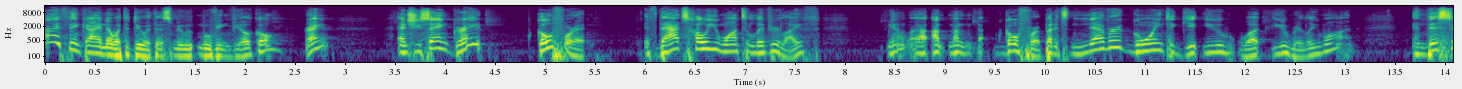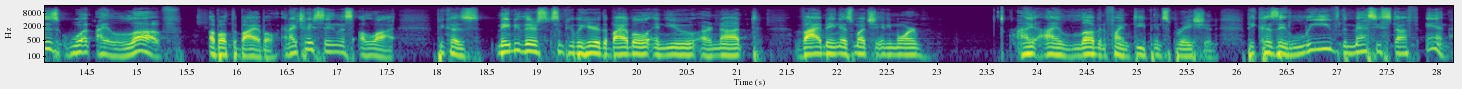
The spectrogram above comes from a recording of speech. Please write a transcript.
I think I know what to do with this moving vehicle, right? And she's saying, Great, go for it. If that's how you want to live your life, you know, I'm, I'm, go for it. But it's never going to get you what you really want. And this is what I love about the Bible. And I try saying this a lot because maybe there's some people here, the Bible, and you are not vibing as much anymore. I, I love and find deep inspiration because they leave the messy stuff in,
